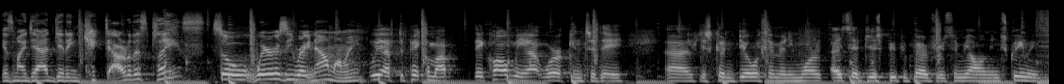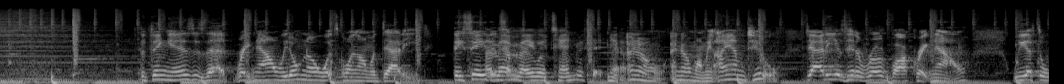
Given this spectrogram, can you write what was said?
is my dad getting kicked out of this place? So, where is he right now, mommy? We have to pick him up. They called me at work, and today I uh, just couldn't deal with him anymore. I said, just be prepared for some yelling and screaming. The thing is, is that right now we don't know what's going on with daddy. They say that I'm some... at my wit's end with it now. I know, I know, mommy. I am too. Daddy has hit a roadblock right now. We have to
